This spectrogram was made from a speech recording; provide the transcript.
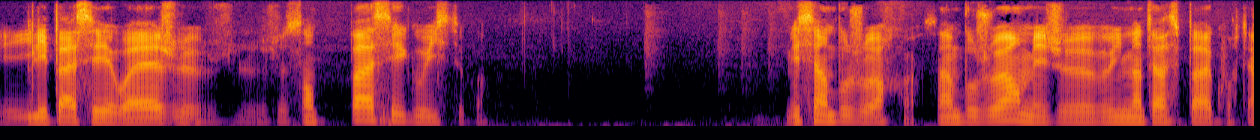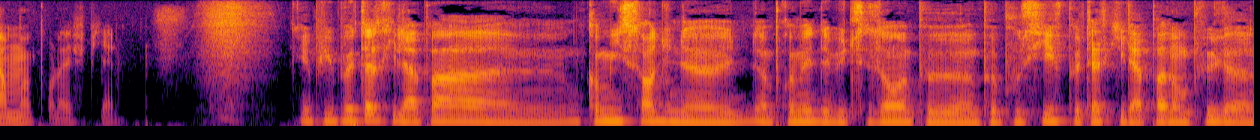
il est pas assez ouais je, je, le sens pas assez égoïste quoi. Mais c'est un beau joueur quoi. C'est un beau joueur mais je il m'intéresse pas à court terme moi pour la FPL et puis peut-être qu'il a pas euh, comme il sort d'un premier début de saison un peu un peu poussif peut-être qu'il a pas non plus le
